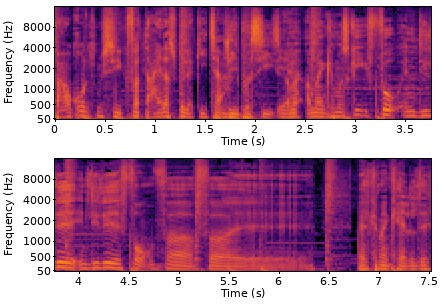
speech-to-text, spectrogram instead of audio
baggrundsmusik fra dig, der spiller guitar. Lige præcis. Ja. Og, man, og man kan måske få en lille, en lille form for, for øh, hvad kan man kalde det?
